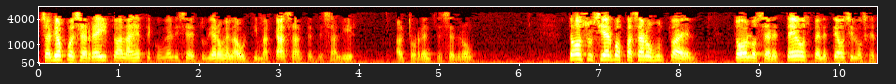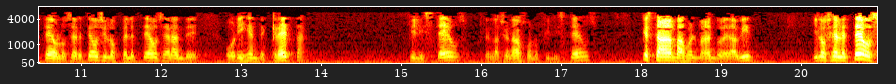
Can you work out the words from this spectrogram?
Salió pues el rey y toda la gente con él y se detuvieron en la última casa antes de salir al torrente Cedrón. Todos sus siervos pasaron junto a él, todos los cereteos, peleteos y los geteos. Los cereteos y los peleteos eran de origen de Creta, filisteos, relacionados con los filisteos, que estaban bajo el mando de David. Y los geleteos,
